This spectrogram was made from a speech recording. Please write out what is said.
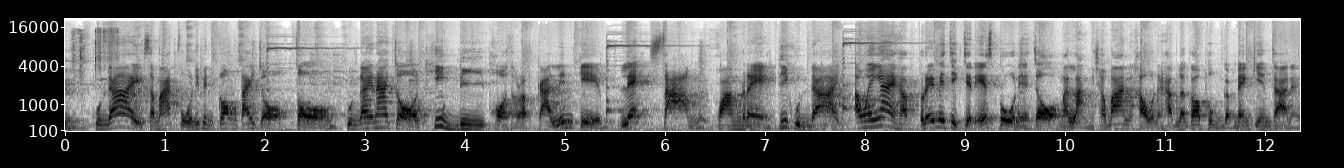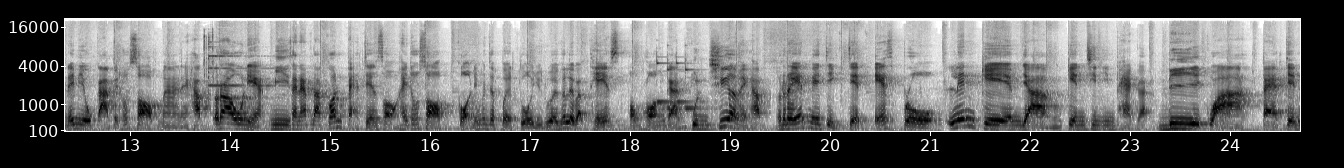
1. คุณได้สมาร์ทโฟนที่เป็นกล้องใต้จอ 2. คุณได้หน้าจอที่ดีพอสำหรับการเล่นเกม และ 3. ความแรงที่คุณได้ เอาง่ายๆครับ Red Magic 7S Pro เนี่ยจะออกมาหลังชาวบ้านเขานะครับแล้วก็ผมกับแบงค์เกมจ่าเนี่ยได้มีโอกาสไปทดสอบมานะครับเราเนี่ยมี Snapdragon 8 Gen 2 ให้ทดสอบ ก่อนที่มันจะเปิดตัวอยู่ด้วยก็เลยแบบเทสพร้อมๆ กัน คุณเชื่อไหมครับ Red Magic 7S Pro เล่นเกมอย่าง Genshin Impact อะดีกว่า 8 Gen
